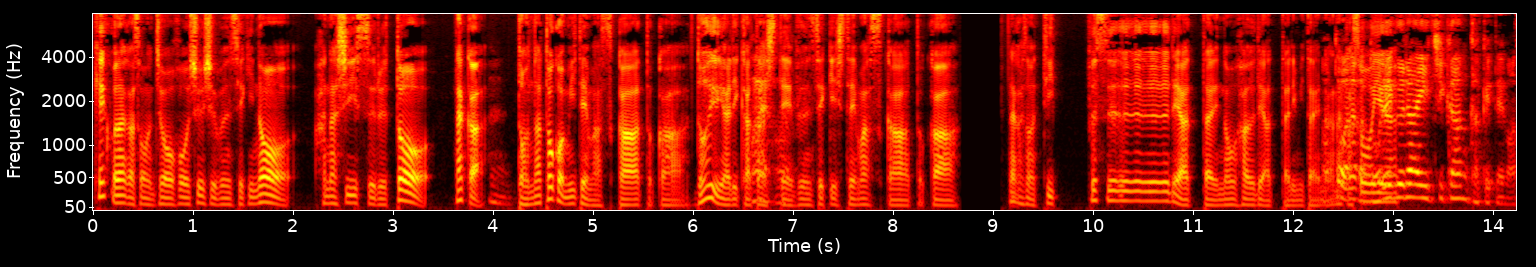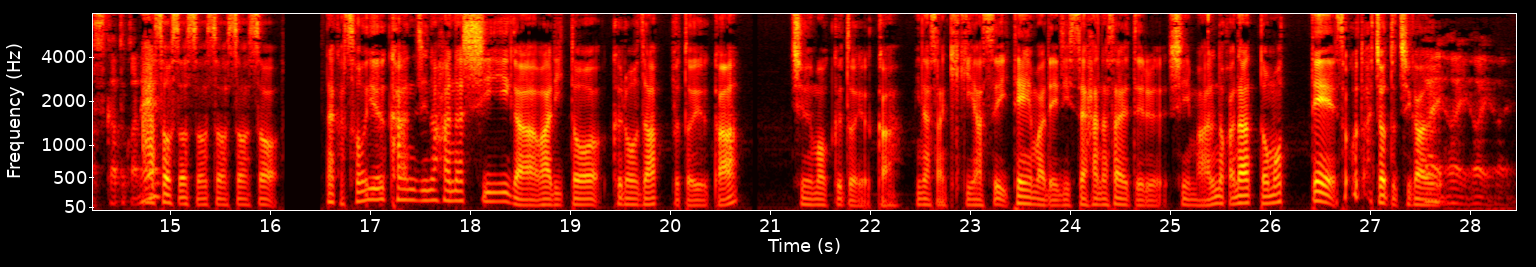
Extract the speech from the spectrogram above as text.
結構なんかその情報収集分析の話すると、なんか、うん。どんなとこ見てますか？とか、どういうやり方して分析してますか？とか、なんかその tips であったり、ノウハウであったりみたいな、なんかそういう、れぐらい時間かけてますか？とかね。あ、そうそうそうそうそうそう。なんかそういう感じの話が割とクローズアップというか、注目というか、皆さん聞きやすいテーマで実際話されてるシーンもあるのかなと思って、そことはちょっと違はいう。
